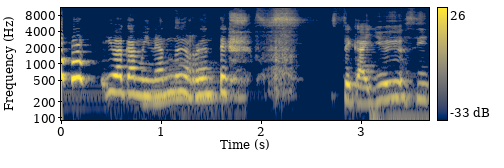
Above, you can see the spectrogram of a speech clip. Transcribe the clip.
Iba caminando y de repente se cayó y yo así.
